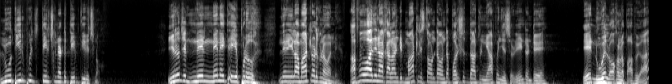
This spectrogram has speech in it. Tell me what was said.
నువ్వు తీర్పు తీర్చుకున్నట్టు తీర్పు తీర్చున్నావు ఈరోజు నేను నేనైతే ఎప్పుడు నేను ఇలా మాట్లాడుకునేవాడిని అపవాది నాకు అలాంటి మాటలు ఇస్తూ ఉంటా ఉంటే పరిశుద్ధాత్మ జ్ఞాపం చేశాడు. ఏంటంటే ఏ నువ్వే లోకంలో పాపగా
